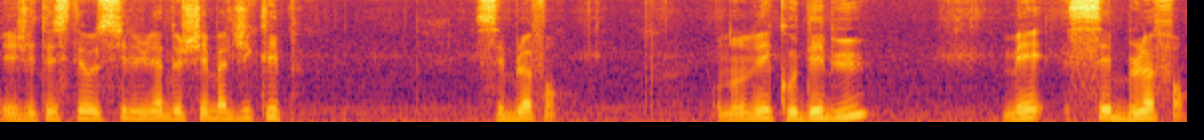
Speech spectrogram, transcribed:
Et j'ai testé aussi les lunettes de chez Magic Leap. C'est bluffant. On n'en est qu'au début mais c'est bluffant.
